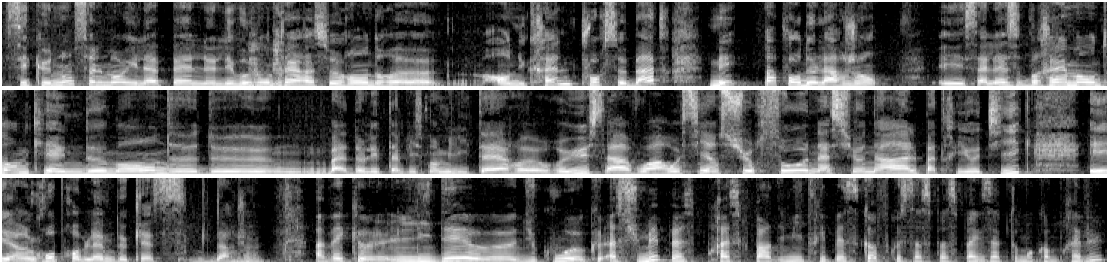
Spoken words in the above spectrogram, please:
c'est que non seulement il appelle les volontaires à se rendre euh, en Ukraine pour se battre, mais pas pour de l'argent. Et ça laisse vraiment entendre qu'il y a une demande de, bah, de l'établissement militaire euh, russe à avoir aussi un sursaut national, patriotique, et un gros problème de caisse d'argent. Mhm. Avec euh, l'idée, euh, du coup, assumée presque par Dimitri Peskov, que ça ne se passe pas exactement comme prévu?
